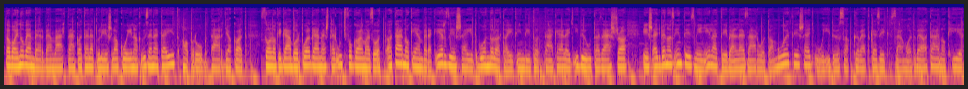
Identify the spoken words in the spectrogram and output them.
Tavaly novemberben várták a település lakóinak üzeneteit, apróbb tárgyakat. Szolnoki Gábor polgármester úgy fogalmazott, a tárnoki emberek érzéseit, gondolatait indították el egy időutazásra, és egyben az intézmény életében lezárult a múlt, és egy új időszak következik, számolt be a tárnok hír.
